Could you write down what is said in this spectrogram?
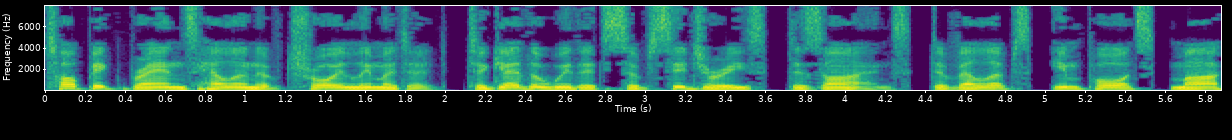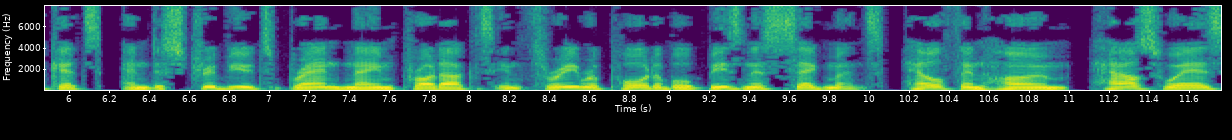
Topic brands Helen of Troy Limited, together with its subsidiaries, designs, develops, imports, markets, and distributes brand name products in three reportable business segments, health and home, housewares,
